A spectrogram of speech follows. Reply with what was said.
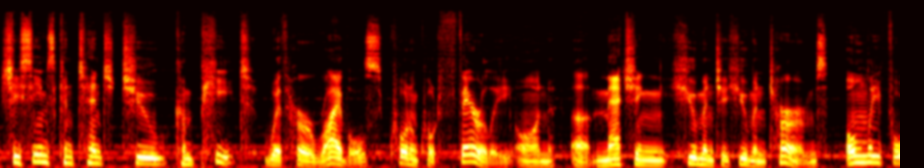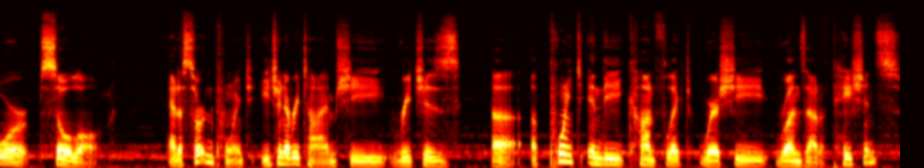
She seems content to compete with her rivals, quote unquote, fairly on uh, matching human to human terms, only for so long. At a certain point, each and every time, she reaches uh, a point in the conflict where she runs out of patience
